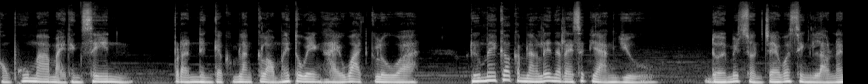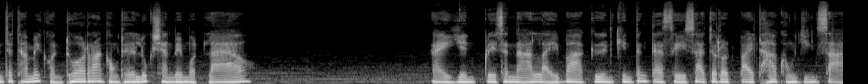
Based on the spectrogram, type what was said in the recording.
ของผู้มาใหม่ทั้งสิ้น ประหนึ่งกับกำลังกล่อมให้ตัวเองหายหวาดกลัว หรือไม่ก็กำลังเล่นอะไรสักอย่างอยู่ โดยไม่สนใจว่าสิ่งเหล่านั้นจะทำให้ขนทั่วร่างของเธอลุกชันไปหมดแล้ว ไอเย็นปริศนาไหลบ่ากลืนกินตั้งแต่ศีรษะจรดปลายเท้าของหญิงสา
